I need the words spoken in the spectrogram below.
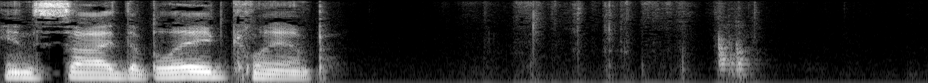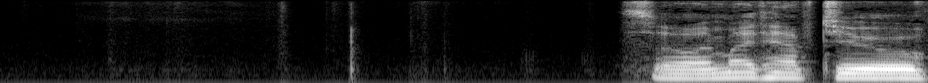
inside the blade clamp. So I might have to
